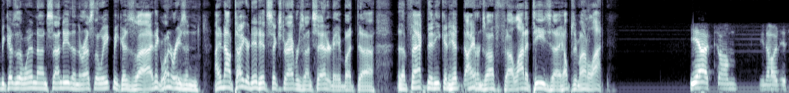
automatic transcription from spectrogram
because of the wind on Sunday than the rest of the week? Because uh, I think one reason I now Tiger did hit six drivers on Saturday, but uh, the fact that he can hit irons off a lot of tees uh, helps him out a lot. Yeah, it, um, you know, it, it's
